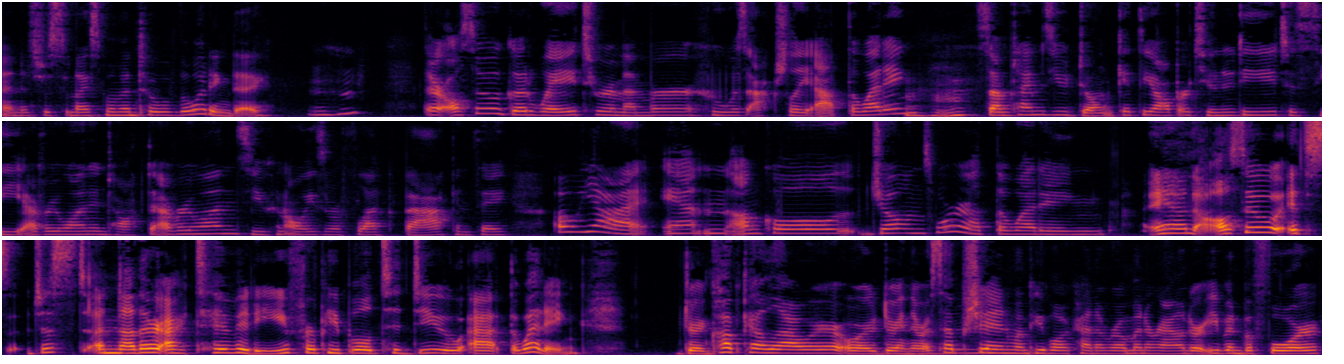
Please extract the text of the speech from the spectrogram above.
and it's just a nice memento of the wedding day. Mm-hmm. They're also a good way to remember who was actually at the wedding. Mm-hmm. Sometimes you don't get the opportunity to see everyone and talk to everyone, so you can always reflect back and say, oh, yeah, Aunt and Uncle Jones were at the wedding. And also, it's just another activity for people to do at the wedding during cocktail hour or during the mm-hmm. reception mm-hmm. when people are kind of roaming around or even before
